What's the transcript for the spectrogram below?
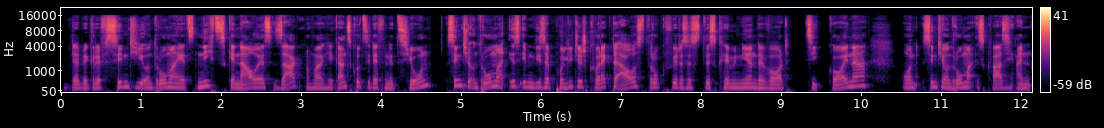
der Begriff Sinti und Roma jetzt nichts Genaues sagt, nochmal hier ganz kurz die Definition. Sinti und Roma ist eben dieser politisch korrekte Ausdruck für dieses diskriminierende Wort Zigeuner und Sinti und Roma ist quasi ein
